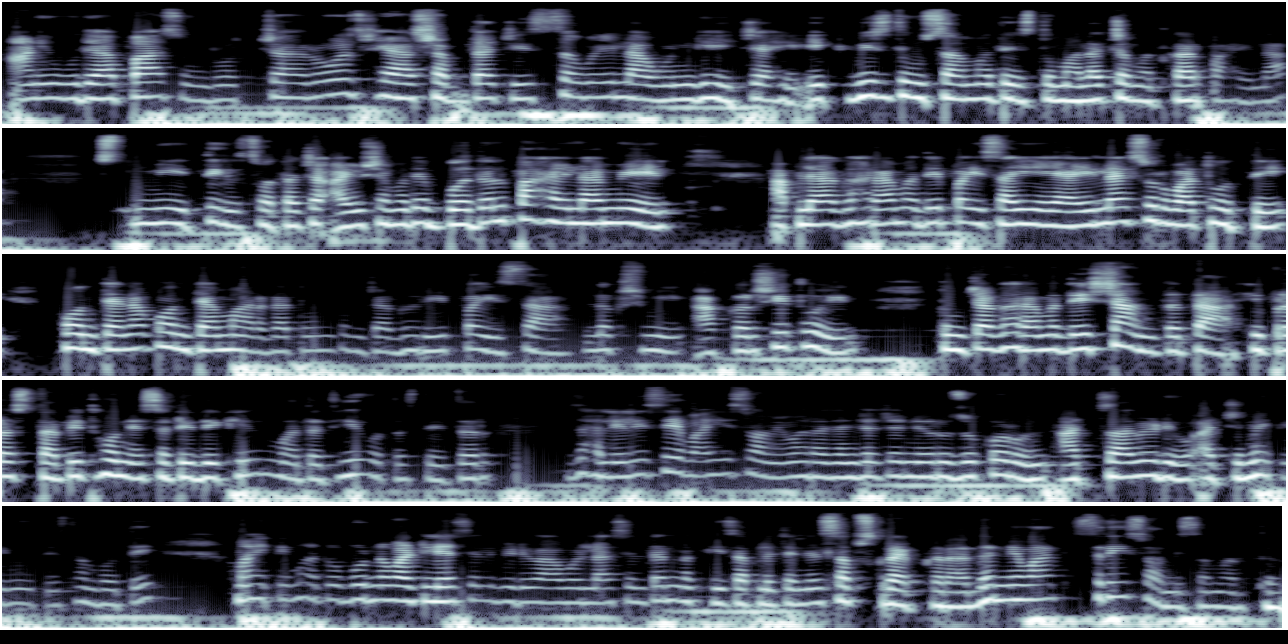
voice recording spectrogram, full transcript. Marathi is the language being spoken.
आणि उद्यापासून रोजच्या रोज ह्या शब्दाची सवय लावून घ्यायची आहे. एकवीस दिवसामध्येच तुम्हाला चमत्कार पाहायला मिळतील. स्वतःच्या आयुष्यामध्ये बदल पाहायला मिळेल. आपल्या घरामध्ये पैसा यायला सुरुवात होते. कोणत्या ना कोणत्या मार्गातून तुमच्या घरी पैसा लक्ष्मी आकर्षित होईल. तुमच्या घरामध्ये शांतता ही प्रस्थापित होण्यासाठी देखील मदतही होत असते. तर झालेली सेवा ही स्वामी महाराजांच्या चरणी रुजू करून आजचा व्हिडिओ आजची माहिती मी इथे थांबवते. माहिती महत्त्वपूर्ण वाटली असेल व्हिडिओ आवडला असेल तर नक्कीच आपलं चॅनल सबस्क्राईब करा. धन्यवाद. श्री स्वामी समर्थ.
